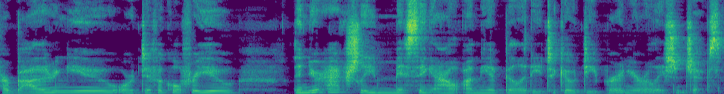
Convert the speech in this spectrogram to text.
are bothering you or difficult for you, then you're actually missing out on the ability to go deeper in your relationships.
